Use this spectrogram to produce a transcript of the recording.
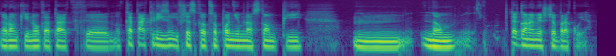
rąk i nóg, a tak no, kataklizm i wszystko, co po nim nastąpi, mm, no, tego nam jeszcze brakuje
